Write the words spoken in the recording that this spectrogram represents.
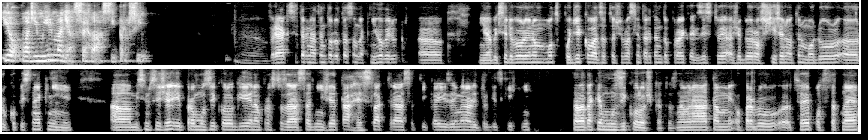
Jo, Vladimír Maďa se hlásí, prosím v reakci tady na tento dotaz na knihovědu, já bych si dovolil jenom moc poděkovat za to, že vlastně tady tento projekt existuje a že byl rozšířen o ten modul rukopisné knihy. A myslím si, že i pro muzikologii je naprosto zásadní, že ta hesla, která se týkají zejména liturgických knih, stala také muzikoložka. To znamená, tam je opravdu, co je podstatné,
